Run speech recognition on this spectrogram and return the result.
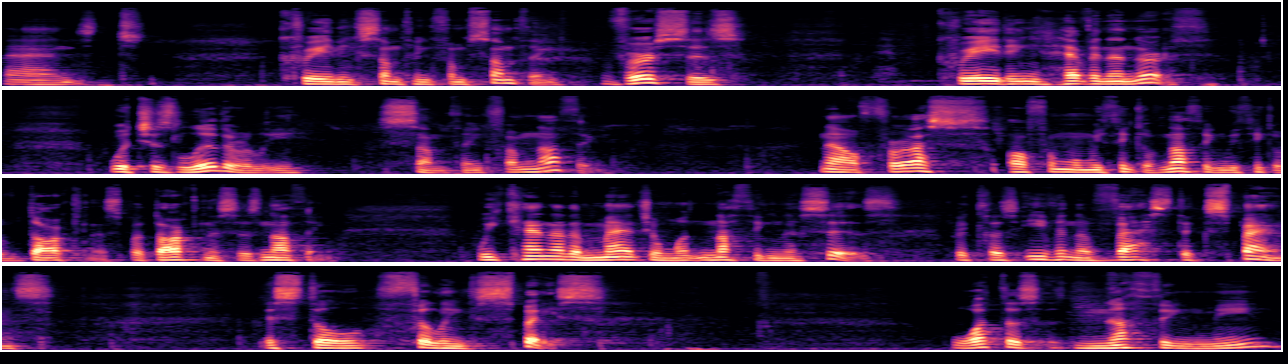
and creating something from something, versus creating heaven and earth, which is literally something from nothing. Now, for us, often when we think of nothing, we think of darkness, but darkness is nothing. We cannot imagine what nothingness is, because even a vast expanse is still filling space. What does nothing mean?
